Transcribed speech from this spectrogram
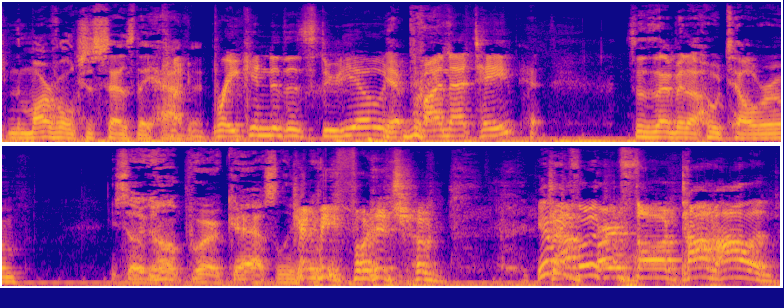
it. Marvel just says they have it. break into the studio and Yeah, bro. find that tape. So them in a hotel room. He's like, "Oh, poor Castle." Get me footage of Give me footage. Bernthal and Tom Holland.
